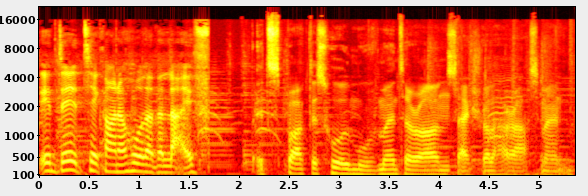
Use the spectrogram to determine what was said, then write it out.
It did take on a whole other life. It sparked this whole movement around sexual harassment.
